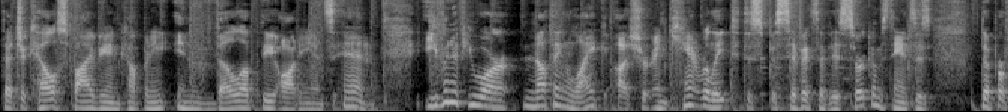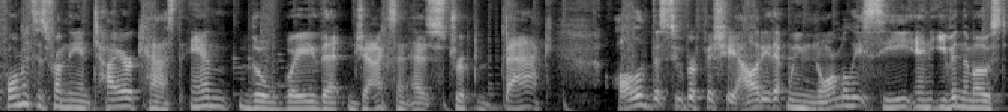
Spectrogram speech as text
that Jaquel Spivey and company envelop the audience in. Even if you are nothing like Usher and can't relate to the specifics of his circumstances, the performances from the entire cast and the way that Jackson has stripped back all of the superficiality that we normally see in even the most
